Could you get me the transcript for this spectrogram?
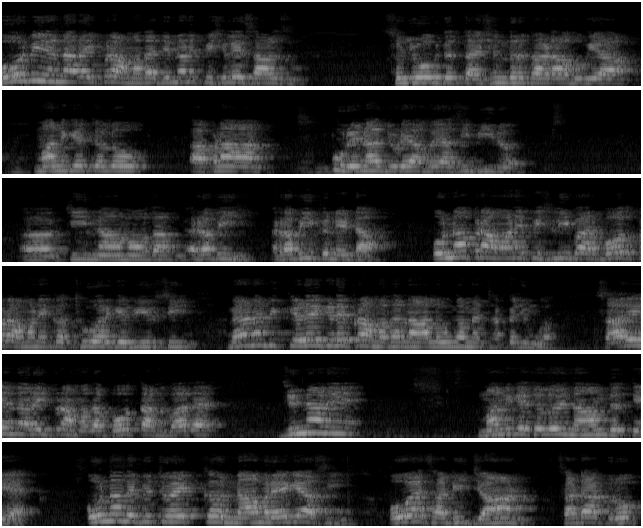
ਹੋਰ ਵੀ ਐਨ ਆਰ ਆਈ ਭਰਾਵਾਂ ਦਾ ਜਿਨ੍ਹਾਂ ਨੇ ਪਿਛਲੇ ਸਾਲ ਸੰਯੋਗ ਦਿੱਤਾ ਸ਼ਿੰਦਰ ਖਾੜਾ ਹੋ ਗਿਆ। ਮੰਨ ਕੇ ਚੱਲੋ ਆਪਣਾ ਭੂਰੇ ਨਾਲ ਜੁੜਿਆ ਹੋਇਆ ਸੀ ਵੀਰ। ਕੀ ਨਾਮ ਆ ਉਹਦਾ? ਰਵੀ ਰਵੀ ਕੈਨੇਡਾ। ਉਹਨਾਂ ਭਰਾਵਾਂ ਨੇ ਪਿਛਲੀ ਵਾਰ ਬਹੁਤ ਭਰਾਵਾਂ ਨੇ ਕੱਥੂ ਵਰਗੇ ਵੀਰ ਸੀ। ਮੈਂ ਨਾ ਵੀ ਕਿਹੜੇ ਕਿਹੜੇ ਭਰਾਵਾਂ ਦਾ ਨਾਮ ਲਊਂਗਾ, ਮੈਂ ਥੱਕ ਜਾਊਂਗਾ। ਸਾਰੇ ਐਨ ਆਰ ਆਈ ਭਰਾਵਾਂ ਦਾ ਬਹੁਤ ਧੰਨਵਾਦ ਹੈ। ਜਿਨ੍ਹਾਂ ਨੇ ਮੰਨ ਕੇ ਚਲੋ ਇਨਾਮ ਦਿੱਤੇ ਹੈ। ਉਹਨਾਂ ਦੇ ਵਿੱਚੋਂ ਇੱਕ ਨਾਮ ਰਹਿ ਗਿਆ ਸੀ। ਉਹ ਹੈ ਸਾਡੀ ਜਾਨ, ਸਾਡਾ ਗਰੁੱਪ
